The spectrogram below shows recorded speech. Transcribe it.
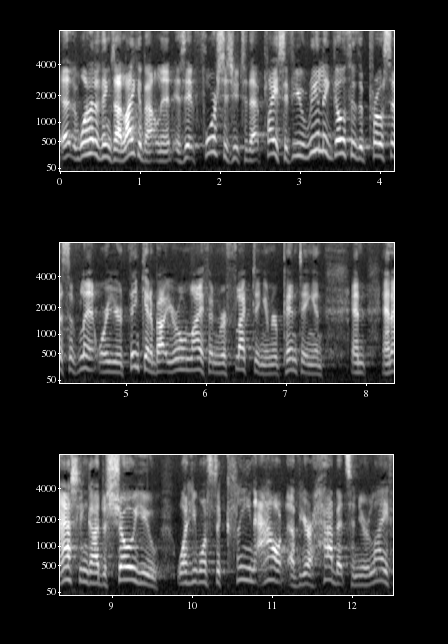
uh, one of the things I like about Lent is it forces you to that place. If you really go through the process of Lent where you're thinking about your own life and reflecting and repenting and, and, and asking God to show you what He wants to clean out of your habits and your life,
